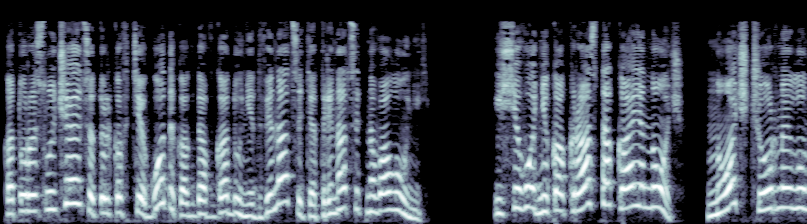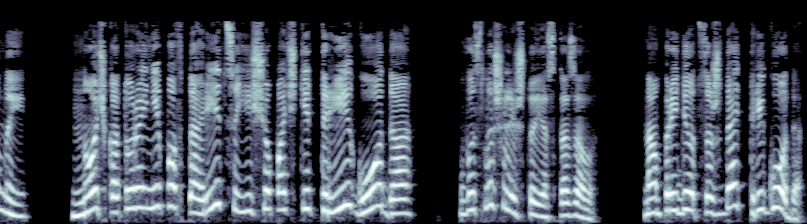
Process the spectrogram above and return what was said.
которое случается только в те годы, когда в году не 12, а 13 новолуний. И сегодня как раз такая ночь, ночь черной луны, ночь, которая не повторится еще почти три года. Вы слышали, что я сказала? Нам придется ждать три года.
